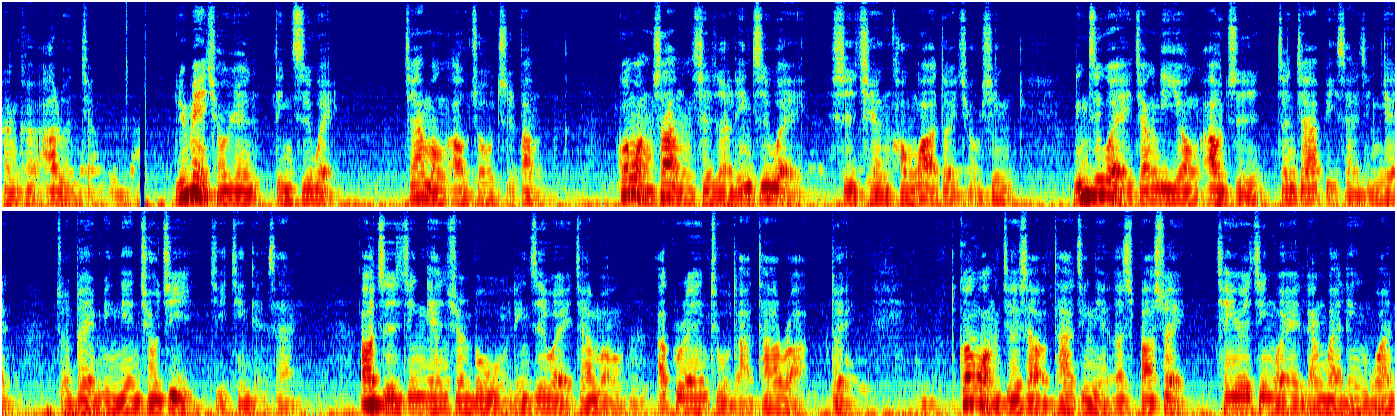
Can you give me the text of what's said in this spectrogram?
汉克阿伦奖。旅美球员林子伟加盟澳洲职棒，官网上写着林子伟是前红袜队球星。林子伟将利用澳职增加比赛经验，准备明年球季及经典赛。澳职今天宣布林子伟加盟 Auckland Tuatara 队。官网介绍，他今年二十八岁，签约金为两百零五万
